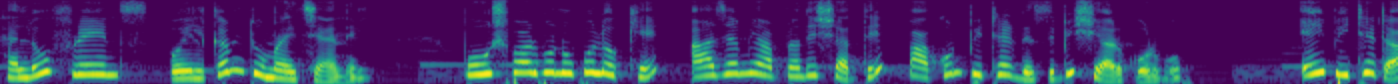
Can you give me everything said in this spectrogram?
Hello friends, welcome to my channel. Poush Parbon উপলক্ষে আজ আমি আপনাদের সাথে পাকন পিঠের রেসিপি শেয়ার করব। এই পিঠেটা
